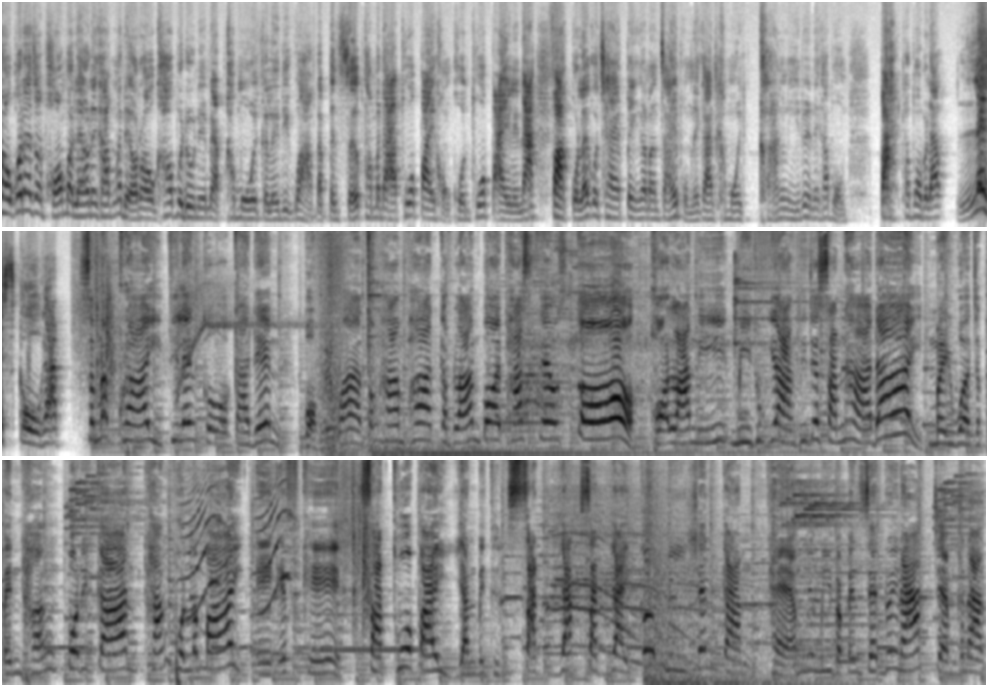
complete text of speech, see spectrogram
เราก็น่าจะพร้อมมาแล้วนะครับงั้นเดี๋ยวเราเข้าไปดูในแมปขโมยกันเลยดีกว่า แบบเป็นเซิร์ฟธรรมดาทั่วไปของคนทั่วไปเลยนะ ฝากกดไลค์กดแชร์เป็นกำลังใจให้ผมในการขโมยครั้งนี้ด้วยนะครับผมไปถ้าพร้อมไปแล้ว let's go ครับสำหรับใครที่เล่น Go Garden บอกเลยว่าต้องห้ามพลาดกับร้าน Boy Pastel Store เพราะร้านนี้มีทุกอย่างที่จะสรรหาได้ ไม่ว่าจะเป็นทั้งบริการทั้งผลไม้ AFK สัตว์ทั่วไปยันไปถึงสัตว์ยักษ์สัตว์ใหญ่ก็มีเช่นกัน แถมยังมีแบบเป็นเซตด้วยนะแจ่มขนาด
